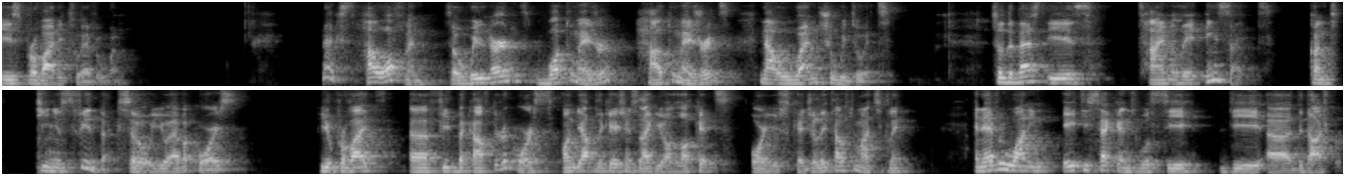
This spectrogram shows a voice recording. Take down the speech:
is provided to everyone. Next, how often? So we learned what to measure, how to measure it. Now, when should we do it? So the best is timely insight, feedback. So you have a course, you provide uh, feedback after the course on the applications like you unlock it or you schedule it automatically and everyone in 80 seconds will see the, uh, the dashboard.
